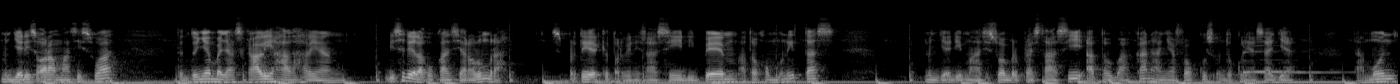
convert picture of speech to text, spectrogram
menjadi seorang mahasiswa tentunya banyak sekali hal-hal yang bisa dilakukan secara lumrah seperti ikut organisasi di BEM atau komunitas menjadi mahasiswa berprestasi atau bahkan hanya fokus untuk kuliah saja. Namun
